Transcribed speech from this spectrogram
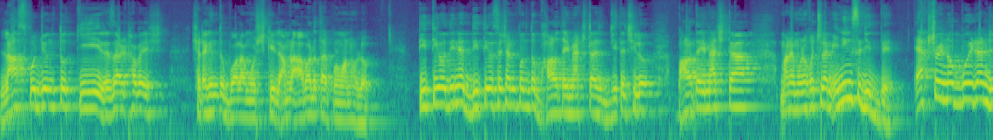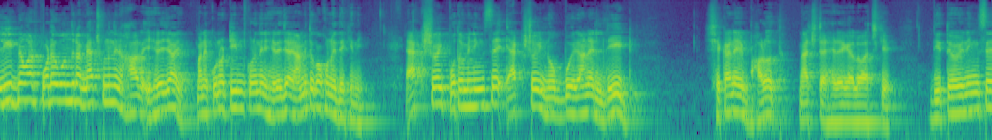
লাস্ট পর্যন্ত কি রেজাল্ট হবে সেটা কিন্তু বলা মুশকিল। আমরা আবারও তার প্রমাণ হলো। তৃতীয় দিনের দ্বিতীয় সেশন পর্যন্ত ভারত এই ম্যাচটা জিতেছিল। ভারত এই ম্যাচটা মানে মনে করছিলাম ইনিংসে জিতবে। একশোই নব্বই রান লিড নেওয়ার পরেও বন্ধুরা ম্যাচ কোনোদিন হার হেরে যায়। মানে কোনো টিম কোনোদিন হেরে যায়, আমি তো কখনোই দেখিনি। একশোই প্রথম ইনিংসে একশোই নব্বই রানের লিড সেখানে ভারত ম্যাচটা হেরে গেল আজকে। দ্বিতীয় ইনিংসে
